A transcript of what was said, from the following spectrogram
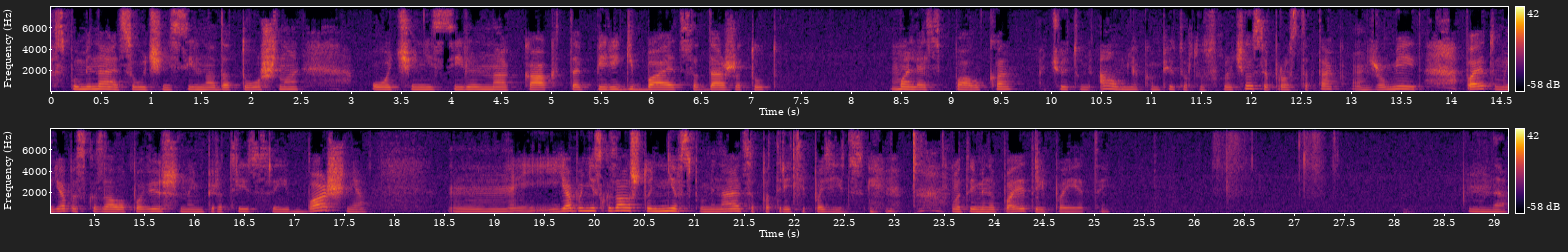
вспоминается очень сильно дотошно, очень сильно как-то перегибается даже тут, молясь палка, что это у меня? А, у меня компьютер тут включился просто так, он же умеет. Поэтому я бы сказала повешенная императрица и башня. Я бы не сказала, что не вспоминается по третьей позиции. Вот именно по этой и по этой. Да.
